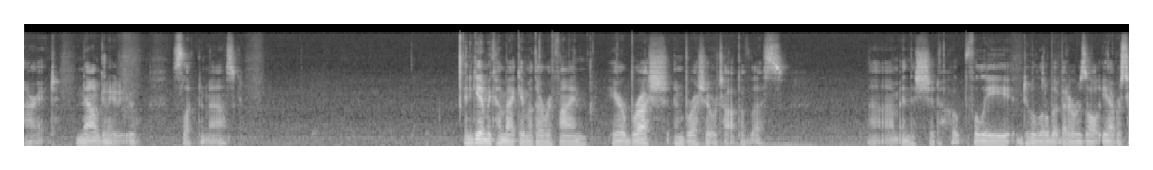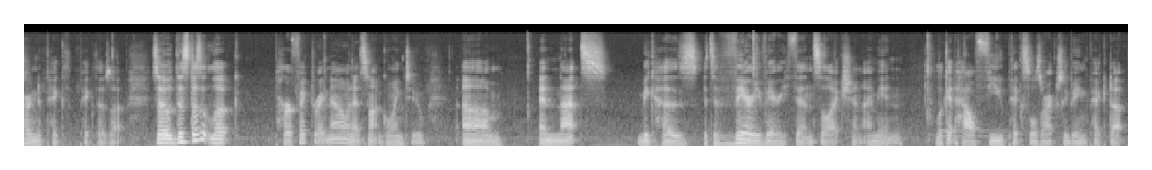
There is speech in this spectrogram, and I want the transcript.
All right, now I'm gonna do select and mask. And again, we come back in with our refine hair brush and brush over top of this. Um, and this should hopefully do a little bit better result. Yeah, we're starting to pick pick those up. So this doesn't look perfect right now, and it's not going to. Um, and that's because it's a very, very thin selection. I mean, look at how few pixels are actually being picked up.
